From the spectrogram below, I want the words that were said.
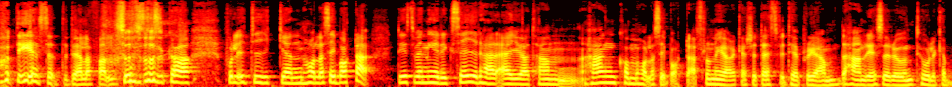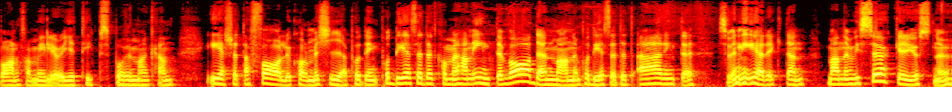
På det sättet i alla fall så, så ska politiken hålla sig borta. Det Sven-Erik säger här är ju att han, han kommer hålla sig borta från att göra kanske ett SVT-program där han reser runt till olika barnfamiljer och ger tips på hur man kan ersätta falukorv med chiapudding. På det sättet kommer han inte vara den mannen, på det sättet är inte Sven-Erik den mannen vi söker just nu.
